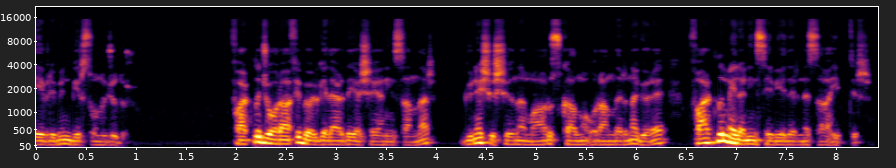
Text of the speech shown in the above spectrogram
evrimin bir sonucudur. Farklı coğrafi bölgelerde yaşayan insanlar, güneş ışığına maruz kalma oranlarına göre farklı melanin seviyelerine sahiptir.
